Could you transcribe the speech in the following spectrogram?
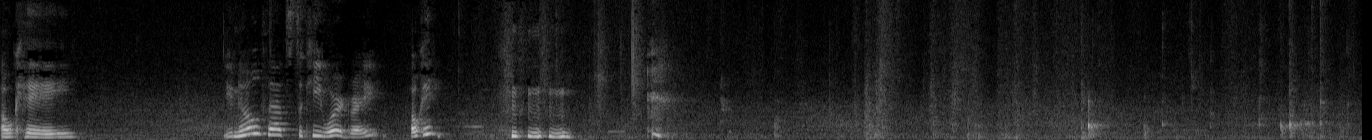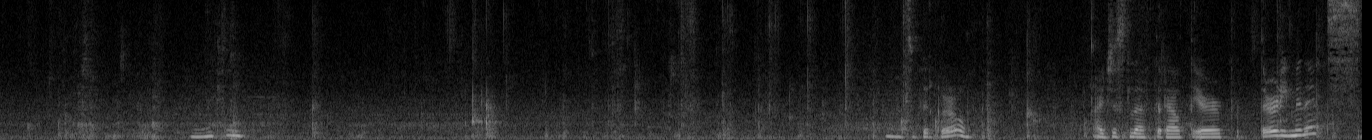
Okay. You know that's the key word, right? Okay. Okay. Oh, that's a good girl. I just left it out there for 30 minutes.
